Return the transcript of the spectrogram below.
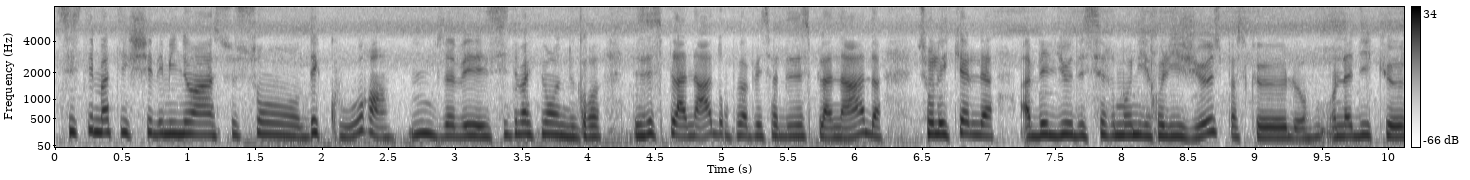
systématique chez les Minoens, ce sont des cours. Hum, Vous avez systématiquement des esplanades, on peut appeler ça des esplanades, sur lesquelles avaient lieu des cérémonies religieuses, parce que on a dit que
